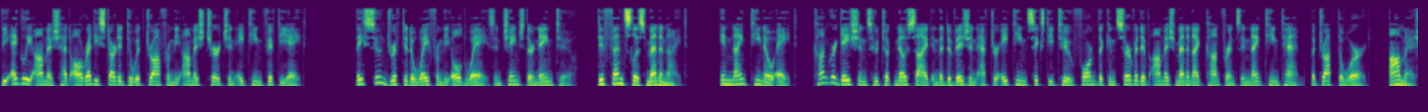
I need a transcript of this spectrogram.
The Egly Amish had already started to withdraw from the Amish Church in 1858. They soon drifted away from the old ways and changed their name to Defenseless Mennonite in 1908. Congregations who took no side in the division after 1862 formed the conservative Amish Mennonite Conference in 1910, but dropped the word Amish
